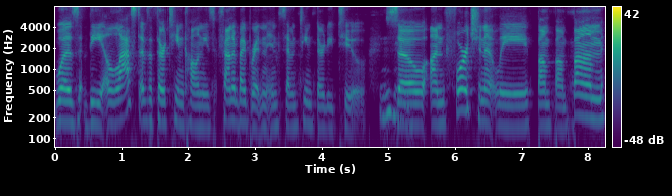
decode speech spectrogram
was the last of the 13 colonies founded by Britain in 1732. Mhm. So, unfortunately, bum, bum, bum,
